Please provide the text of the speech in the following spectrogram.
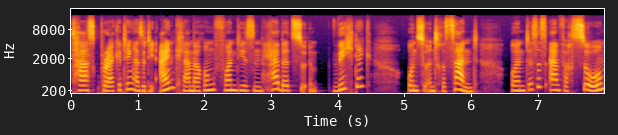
Task Bracketing, also die Einklammerung von diesen Habits so wichtig und so interessant? Und das ist einfach so,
